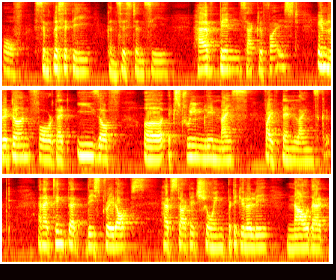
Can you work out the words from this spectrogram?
of simplicity, consistency have been sacrificed in return for that ease of uh, extremely nice 510 line script. And I think that these trade-offs have started showing particularly now that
